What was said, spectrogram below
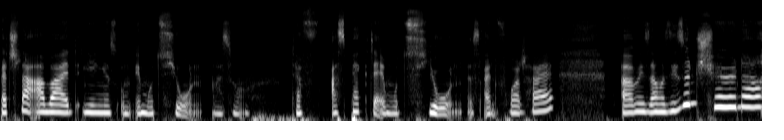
Bachelorarbeit ging es um Emotionen. Also der Aspekt der Emotion ist ein Vorteil. Ähm, ich sage mal, sie sind schöner.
